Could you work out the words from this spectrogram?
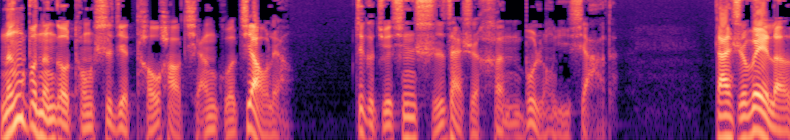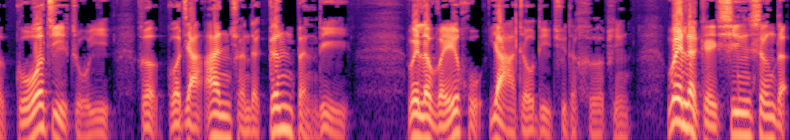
能不能够同世界头号强国较量，这个决心实在是很不容易下的。但是，为了国际主义和国家安全的根本利益，为了维护亚洲地区的和平，为了给新生的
